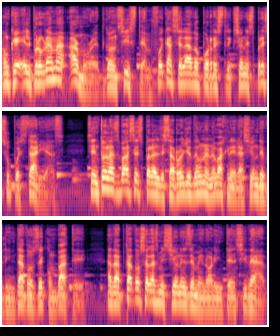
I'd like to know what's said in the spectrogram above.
Aunque el programa Armored Gun System fue cancelado por restricciones presupuestarias, sentó las bases para el desarrollo de una nueva generación de blindados de combate adaptados a las misiones de menor intensidad.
